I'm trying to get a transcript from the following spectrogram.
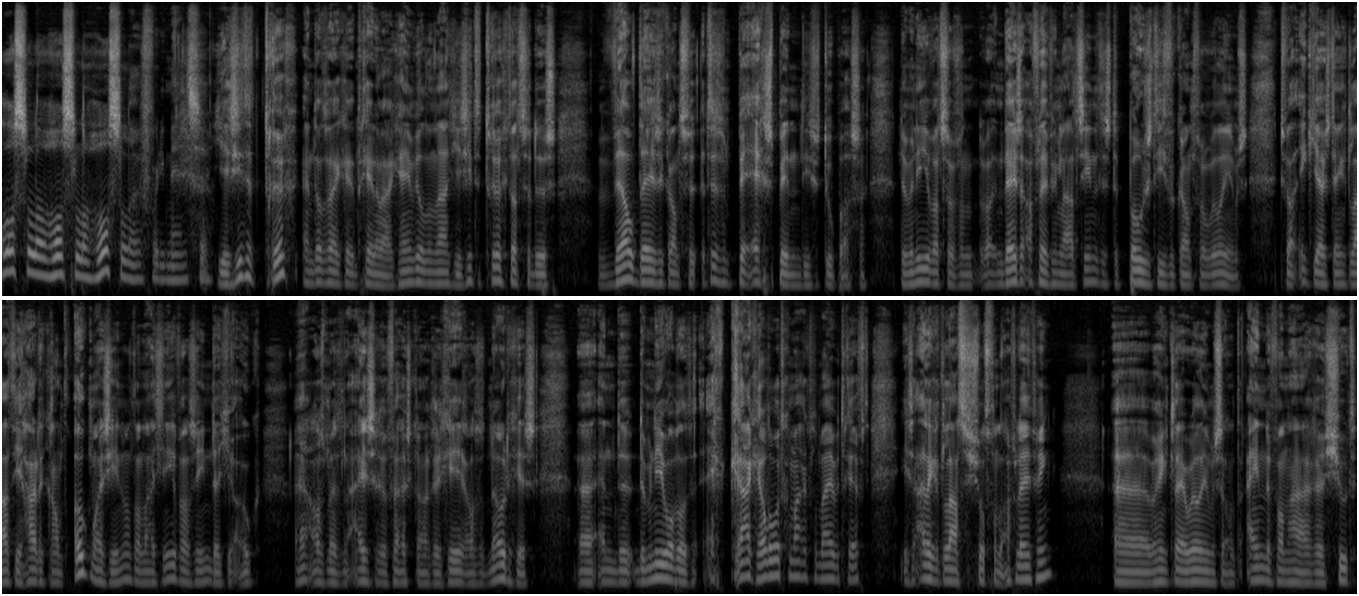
hosselen, hosselen, hosselen voor die mensen. Je ziet het terug, en dat is eigenlijk hetgene waar ik heen wilde inderdaad. Je ziet het terug dat ze dus wel deze kant... Het is een PR-spin die ze toepassen. De manier wat ze van, in deze aflevering laten zien, het is de positieve kant van Williams. Terwijl ik juist denk, laat die harde kant ook maar zien. Want dan laat je in ieder geval zien dat je ook hè, als met een ijzeren vuist kan regeren als het nodig is. Eh, en de, de manier waarop dat echt kraakhelder wordt gemaakt wat mij betreft, is eigenlijk het laatste shot van de aflevering. Eh, waarin Claire Williams aan het einde van haar eh, shoot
